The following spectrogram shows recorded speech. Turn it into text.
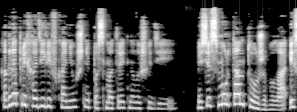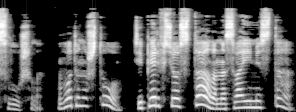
когда приходили в конюшню посмотреть на лошадей. Миссис Мур там тоже была и слушала. Вот оно что, теперь все стало на свои места.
